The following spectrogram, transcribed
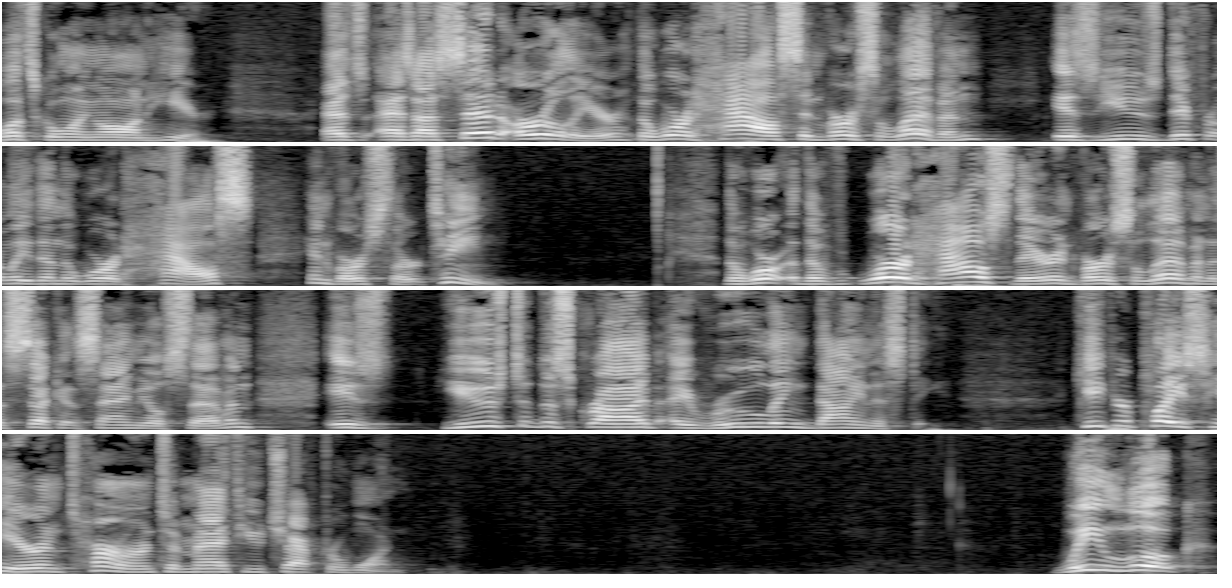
what's going on here. As, as I said earlier, the word house in verse 11 is used differently than the word house in verse 13. The word, the word house there in verse 11 of 2 Samuel 7 is used to describe a ruling dynasty. Keep your place here and turn to Matthew chapter 1. We look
